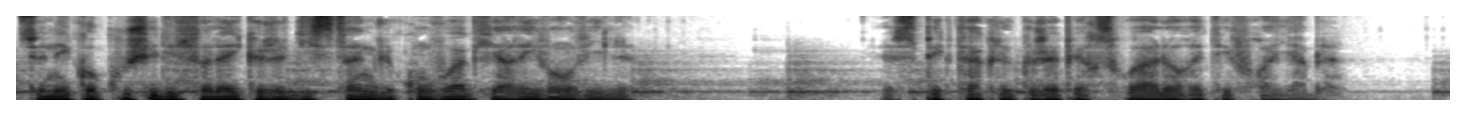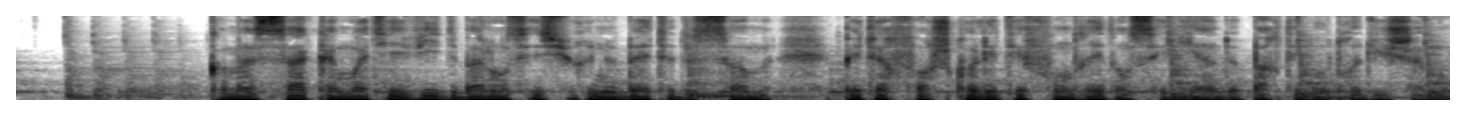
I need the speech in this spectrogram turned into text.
Ce n'est qu'au coucher du soleil que je distingue le convoi qui arrive en ville. Le spectacle que j'aperçois alors est effroyable. Comme un sac à moitié vide balancé sur une bête de somme, Peter Forchkol est effondré dans ses liens de part et d'autre du chameau.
